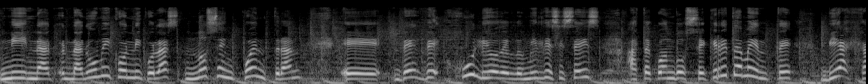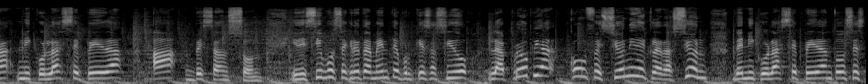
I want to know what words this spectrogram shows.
ni Narumi con Nicolás no se encuentran eh, desde julio del 2016 hasta cuando secretamente viaja Nicolás Cepeda a Besanzón. Y decimos secretamente porque esa ha sido la propia confesión y declaración de Nicolás Cepeda entonces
